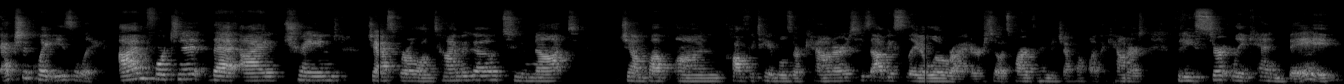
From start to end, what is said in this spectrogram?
Actually, quite easily. I'm fortunate that I trained Jasper a long time ago to not jump up on coffee tables or counters. He's obviously a low rider, so it's hard for him to jump up on the counters, but he certainly can beg.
